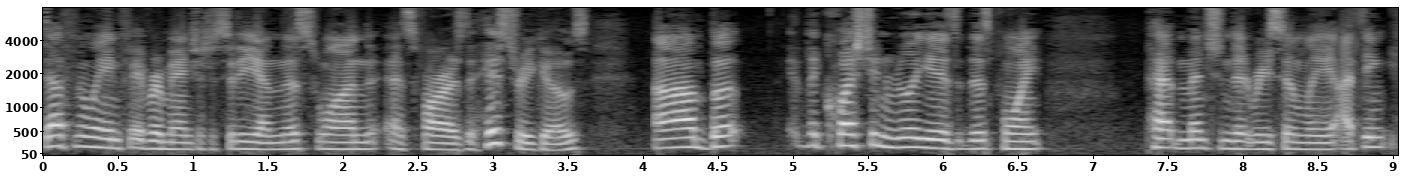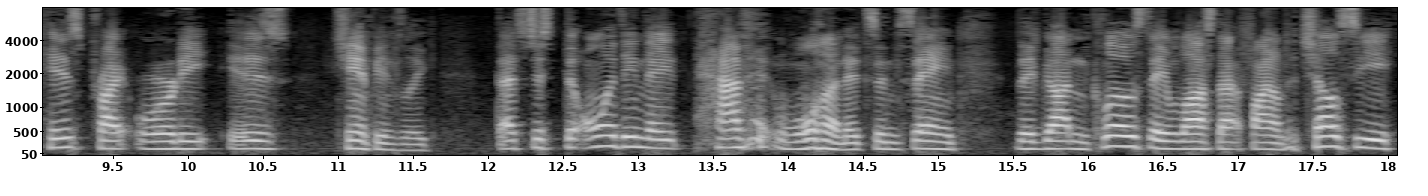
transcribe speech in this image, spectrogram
definitely in favor of Manchester City on this one as far as the history goes. Uh, but the question really is at this point, Pep mentioned it recently. I think his priority is Champions League. That's just the only thing they haven't won. It's insane. They've gotten close. They lost that final to Chelsea.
